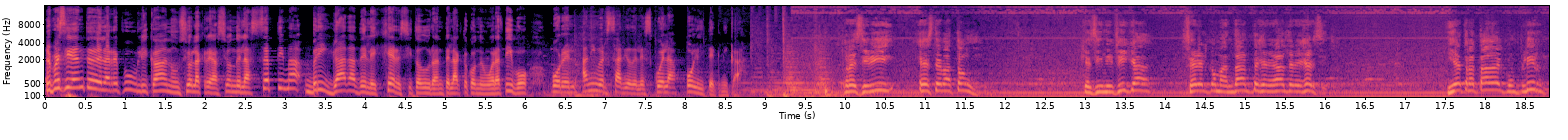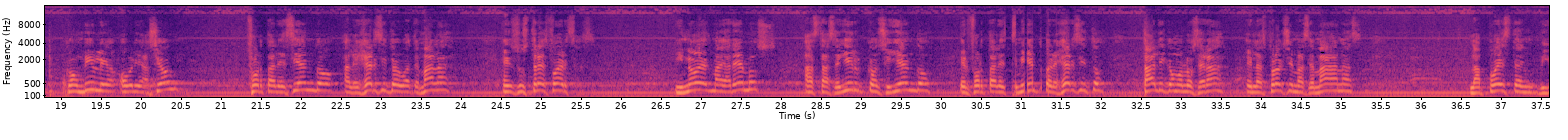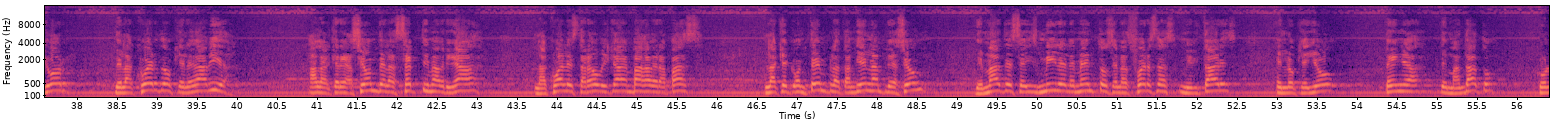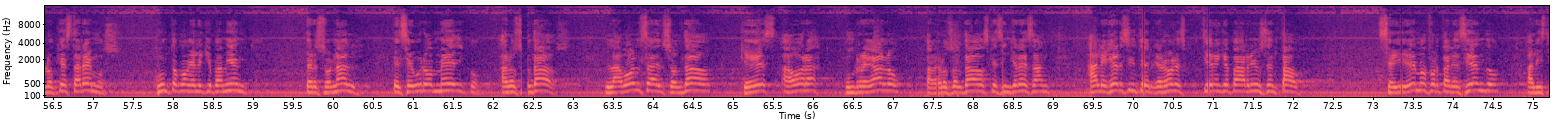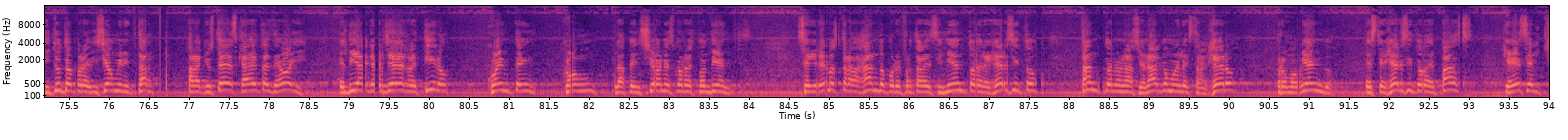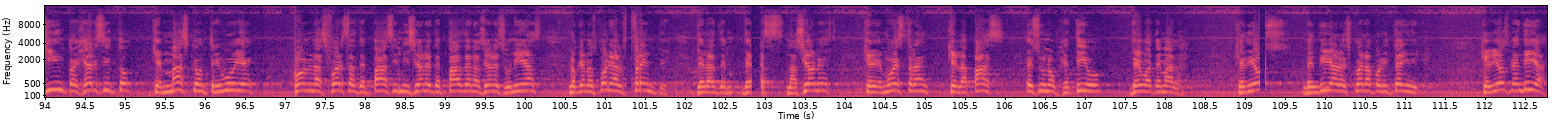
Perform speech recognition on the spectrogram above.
El presidente de la República anunció la creación de la séptima brigada del ejército durante el acto conmemorativo por el aniversario de la Escuela Politécnica. Recibí este batón, que significa ser el comandante general del ejército, y he tratado de cumplir con mi obligación, fortaleciendo al ejército de Guatemala en sus tres fuerzas, y no desmayaremos hasta seguir consiguiendo el fortalecimiento del ejército, tal y como lo será en las próximas semanas, la puesta en vigor del acuerdo que le da vida a la creación de la séptima brigada, la cual estará ubicada en Baja Verapaz, la que contempla también la ampliación de más de 6.000 elementos en las fuerzas militares, en lo que yo tenga de mandato, con lo que estaremos junto con el equipamiento, personal, el seguro médico a los soldados, la bolsa del soldado, que es ahora un regalo para los soldados que se ingresan al ejército y que no les tienen que pagar ni un centavo. Seguiremos fortaleciendo al Instituto de Previsión Militar para que ustedes, cadetes de hoy, el día que llegue el retiro, cuenten con las pensiones correspondientes. Seguiremos trabajando por el fortalecimiento del ejército, tanto en lo nacional como en el extranjero, promoviendo este ejército de paz, que es el quinto ejército que más contribuye con las fuerzas de paz y misiones de paz de Naciones Unidas, lo que nos pone al frente de las, de las naciones que demuestran que la paz es un objetivo de Guatemala. Que Dios bendiga a la Escuela Politécnica, que Dios bendiga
